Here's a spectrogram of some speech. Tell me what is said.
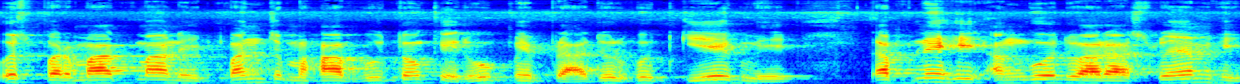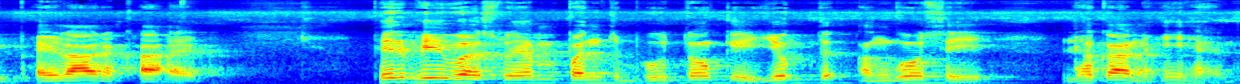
उस परमात्मा ने पंच महाभूतों के रूप में प्रादुर्भूत किए हुए अपने ही अंगों द्वारा स्वयं ही फैला रखा है। फिर भी वह स्वयं पंचभूतों के युक्त अंगों से ढका नहीं है।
